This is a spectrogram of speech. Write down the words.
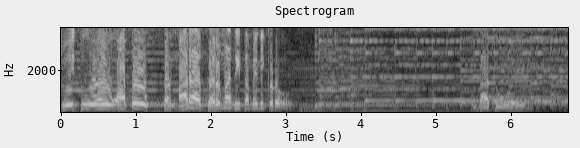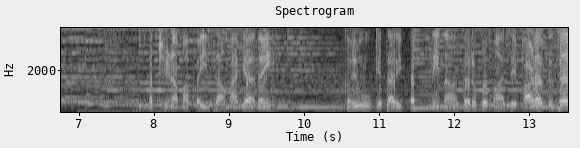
જોઈતું હોય હું આપું, પણ મારા ઘરમાંથી તમે નીકળો. સાધુઓએ દક્ષિણામાં પૈસા માંગ્યા નહીં. કહ્યું કે તારી પત્નીના ગર્ભમાં જે બાળક છે,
